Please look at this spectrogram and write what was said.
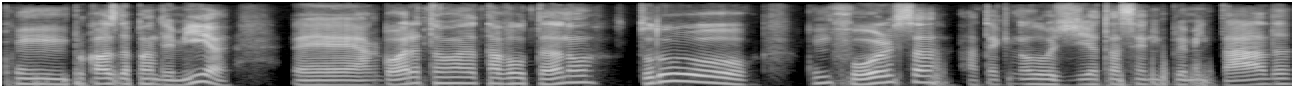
com, por causa da pandemia, é, agora tá, tá voltando tudo com força, a tecnologia está sendo implementada,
